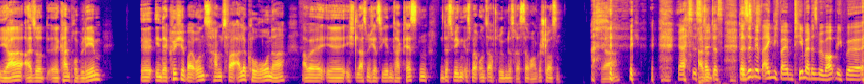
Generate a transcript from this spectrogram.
ja, also äh, kein Problem. äh, in der Küche bei uns haben zwar alle Corona, aber äh, ich lasse mich jetzt jeden Tag testen und deswegen ist bei uns auch drüben das Restaurant geschlossen. Ja. ja, es ist also, halt das. Da das sind wir eigentlich beim Thema, das wir überhaupt nicht be,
